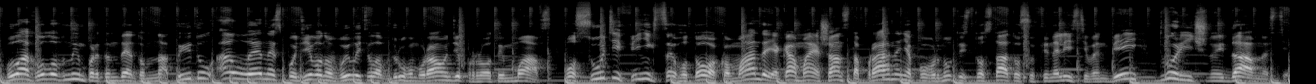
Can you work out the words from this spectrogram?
була головним претендентом на титул, але несподівано вилетіла в другому раунді проти Мавс. По суті, Phoenix – це готова команда, яка має шанс та прагнення повернутись до статусу фіналістів NBA дворічної давності.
